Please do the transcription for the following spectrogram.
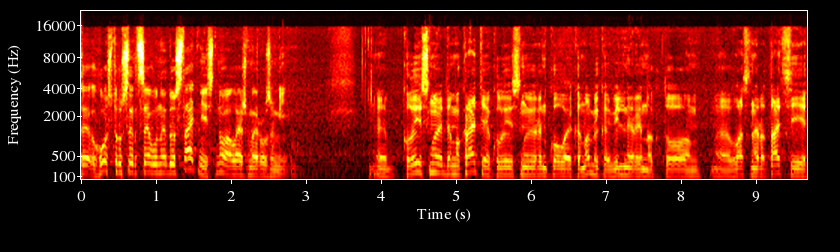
гостру серцеву недостатність, ну але ж ми розуміємо. Коли існує демократія, коли існує ринкова економіка, вільний ринок, то власне ротації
